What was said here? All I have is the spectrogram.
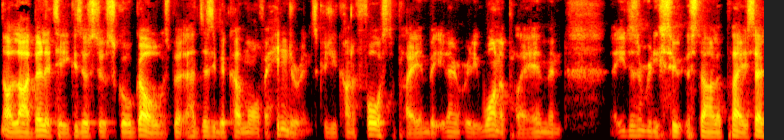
not a liability because he'll still score goals, but does he become more of a hindrance because you're kind of forced to play him, but you don't really want to play him and he doesn't really suit the style of play. So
